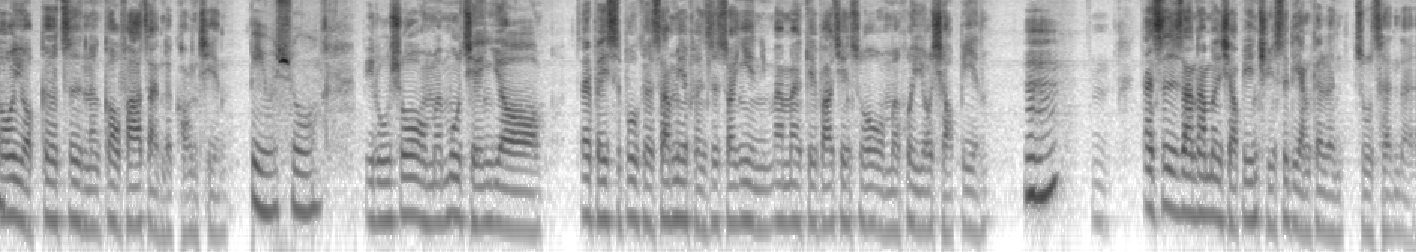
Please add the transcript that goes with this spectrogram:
都有各自能够发展的空间。嗯。比如说，比如说，我们目前有在 Facebook 上面粉丝专业，你慢慢可以发现说，我们会有小编。嗯哼。但事实上，他们小编群是两个人组成的，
